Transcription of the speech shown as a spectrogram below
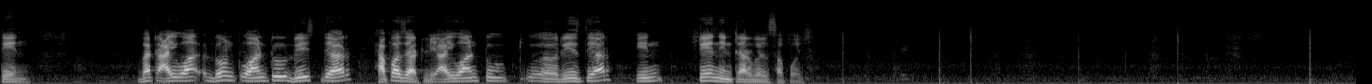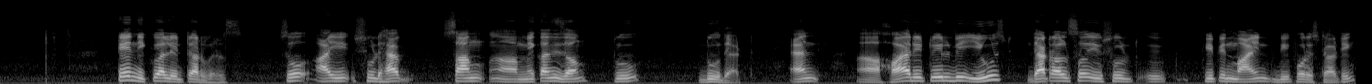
10, but I wa do not want to reach there haphazardly. I want to uh, reach there in 10 interval suppose. 10 equal intervals. So, I should have some uh, mechanism to do that. And uh, where it will be used that also you should uh, keep in mind before starting.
